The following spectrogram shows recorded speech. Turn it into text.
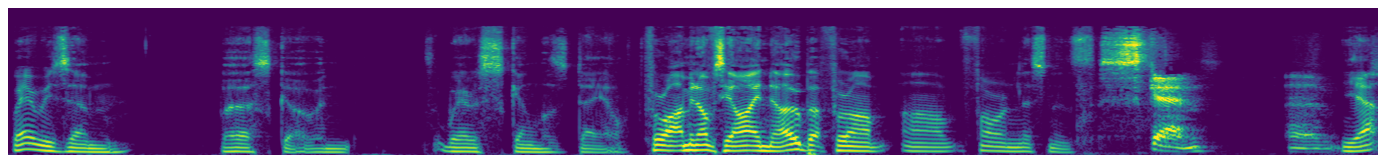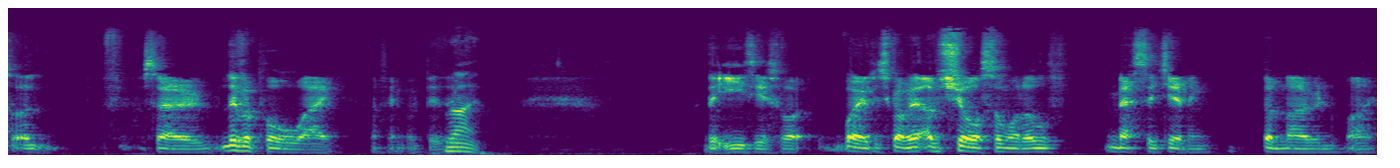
Where is um Burscough and where is Skelmersdale? For I mean, obviously I know, but for our, our foreign listeners, Skem, um, yeah. Sort of, so Liverpool way, I think would be the, right. the easiest way of describing it. I'm sure someone will message in and bemoan my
